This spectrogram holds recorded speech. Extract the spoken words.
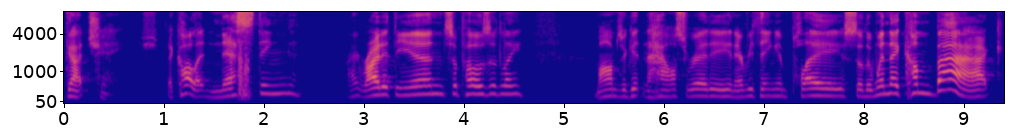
got changed. They call it nesting, right? Right at the end, supposedly. Moms are getting the house ready and everything in place so that when they come back,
